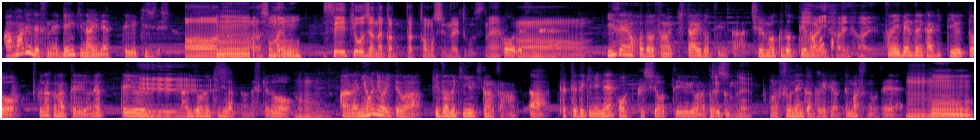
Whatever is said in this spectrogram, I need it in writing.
あまりですね、元気ないねっていう記事でした。ああそんなに盛況じゃなかったかもしれないってことですね。そうですね以前ほどその期待度というか、注目度っていうのは、はいはいはい。そのイベントに限って言うと、少なくなってるよねっていうえ内容の記事だったんですけど、うん。あの日本においては既存の金融機関さんが徹底的にね、大きくしようっていうような取り組みを。この数年間かけてやってますので、う。うんん。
